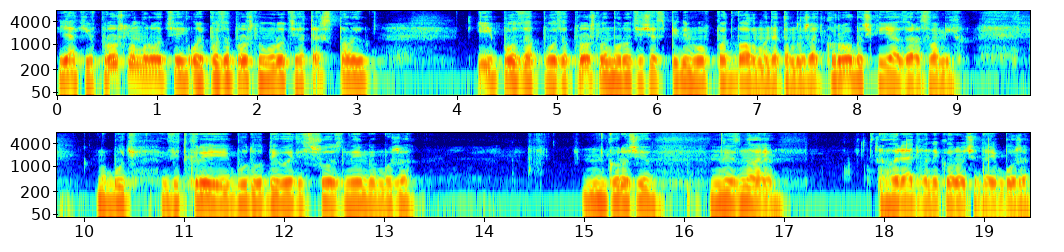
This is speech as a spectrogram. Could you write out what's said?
Як і в прошлому році, ой, позапрошлому році я теж спалив. І поза-позапрошлому році, зараз підемо в підвал, у мене там лежать коробочки, я зараз вам їх, мабуть, відкрию і буду дивитись, що з ними може. Коротше, не знаю. Горять вони, коротше, дай Боже.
